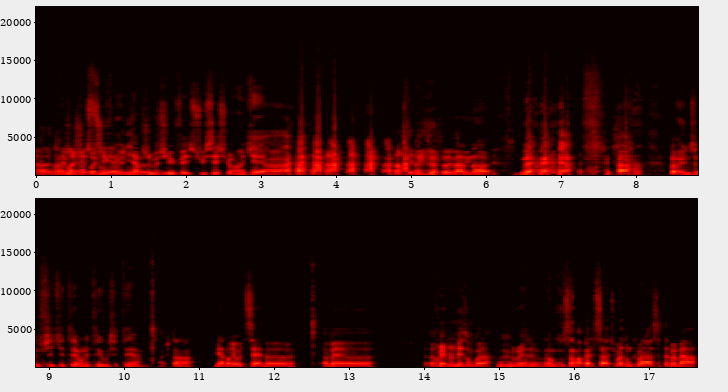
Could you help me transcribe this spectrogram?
Euh, non, mais moi, j'ai souvenir, je me suis fait sucer sur un quai à. Par Cédric Lefeu. non. ah, une jeune fille qui était. On était où? C'était. Ah putain, merde, dans les Hauts-de-Seine. euh, Ah ben. Euh... Ruelle Malmaison, voilà. Hmm. Ruelle- donc ça me rappelle ça, tu vois. Donc voilà, cet album, a-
